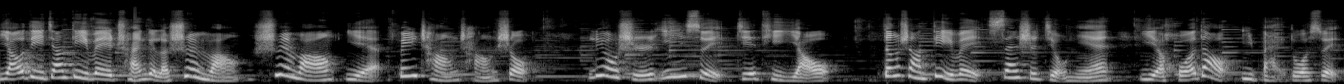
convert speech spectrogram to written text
尧帝将帝位传给了舜王，舜王也非常长寿，六十一岁接替尧，登上帝位三十九年，也活到一百多岁。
